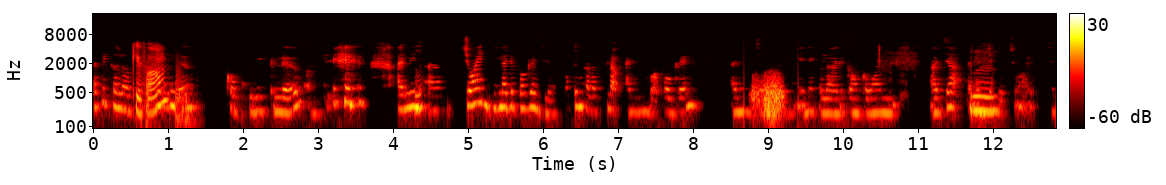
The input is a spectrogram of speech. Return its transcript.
Tapi kalau Okay, faham. curriculum, co-curriculum, okay. Alin Hmm. um, join bila ada program je. Contohnya kalau club Alin buat program, Alin join. And then kalau ada kawan-kawan ajak, Alin Hmm. cuba join. Macam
